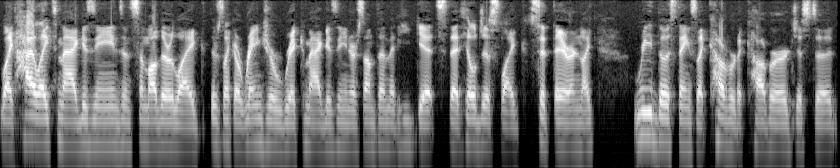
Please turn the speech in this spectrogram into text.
like highlights magazines and some other like there's like a Ranger Rick magazine or something that he gets that he'll just like sit there and like read those things like cover to cover just to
